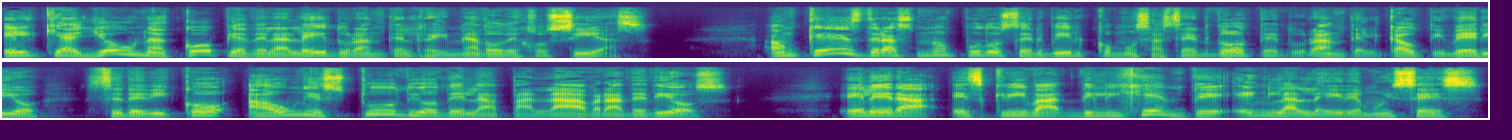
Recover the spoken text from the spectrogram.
el que halló una copia de la ley durante el reinado de Josías. Aunque Esdras no pudo servir como sacerdote durante el cautiverio, se dedicó a un estudio de la palabra de Dios. Él era escriba diligente en la ley de Moisés.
